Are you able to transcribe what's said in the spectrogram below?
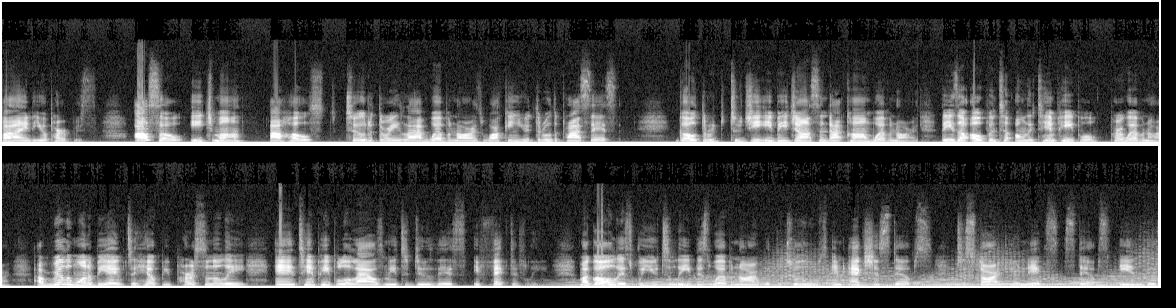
find your purpose. Also, each month I host two to three live webinars walking you through the process. Go through to gebjohnson.com webinars. These are open to only 10 people per webinar. I really want to be able to help you personally, and 10 people allows me to do this effectively. My goal is for you to leave this webinar with the tools and action steps to start your next steps in this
